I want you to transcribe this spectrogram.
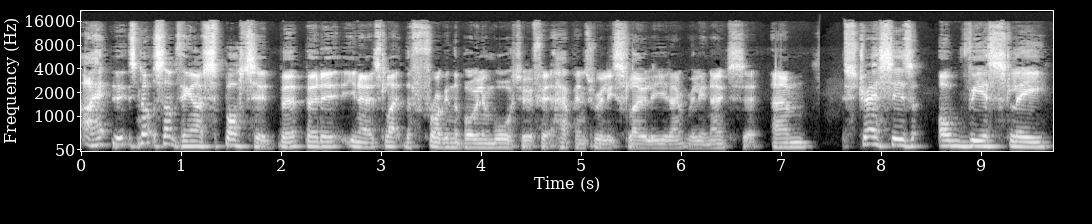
I, it's not something I've spotted, but but it, you know, it's like the frog in the boiling water. If it happens really slowly, you don't really notice it. Um, stress is obviously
